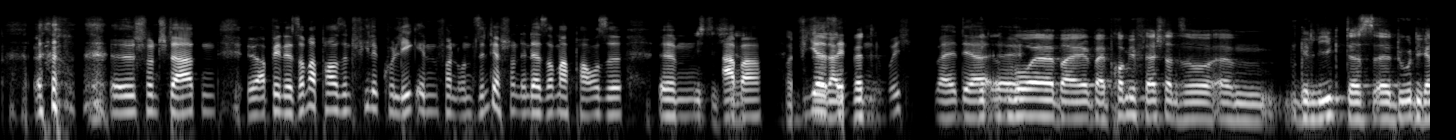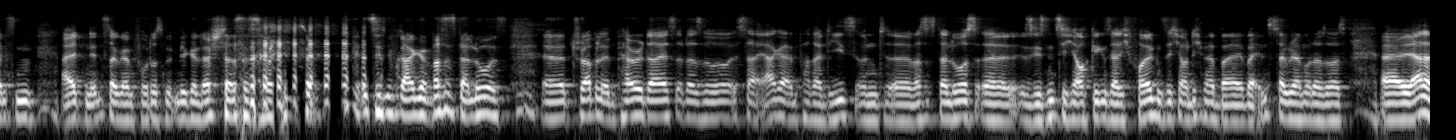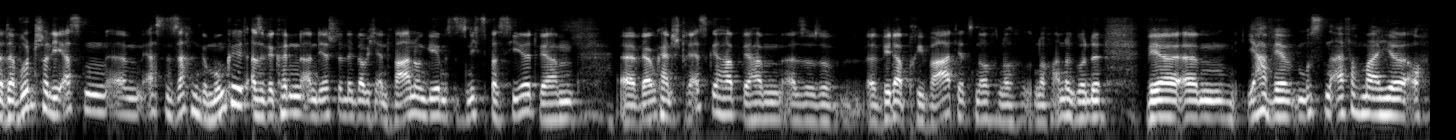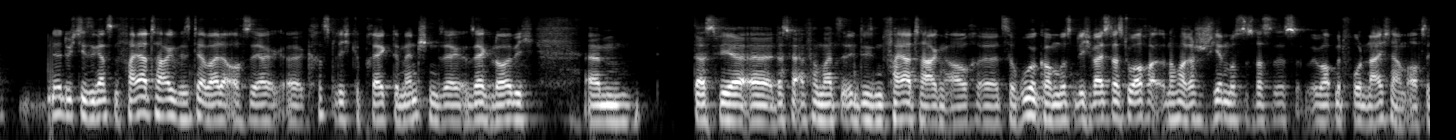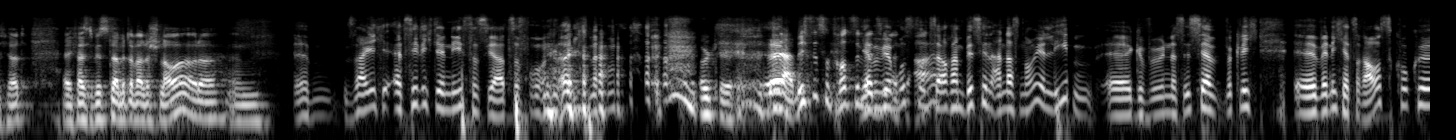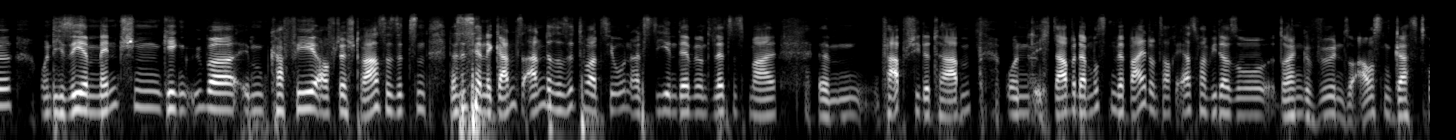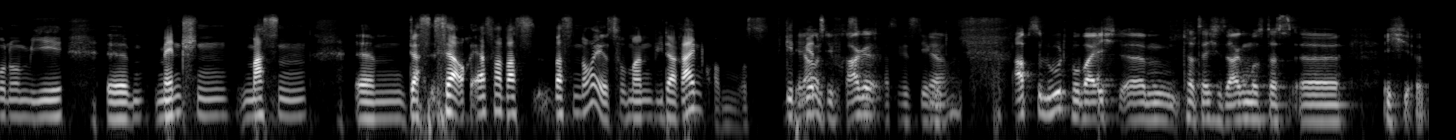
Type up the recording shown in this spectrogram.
äh, schon starten, äh, ob wir in der Sommerpause sind. Viele KollegInnen von uns sind ja schon in der Sommerpause, ähm, richtig, ja. aber Und wir äh, senden wird, durch, weil wird der irgendwo äh, bei, bei Promiflash dann so ähm, geleakt, dass äh, du die ganzen alten Instagram-Fotos mit mir gelöscht hast. Das ist so die Frage, was ist da los? Äh, Trouble in Paradise oder so? Ist da Ärger im Paradies? Und äh, was ist da los? Äh, sie sind sich auch gegenseitig folgen, sich auch nicht mehr bei, bei Instagram oder sowas. Äh, ja, da, da wurden schon die ersten, ähm, ersten Sachen gemunkelt. Also wir können an der Stelle, glaube ich, Entwarnung geben. Es ist nichts passiert. Wir haben, wir haben keinen Stress gehabt. Wir haben also so weder privat jetzt noch, noch, noch andere Gründe. Wir, ähm, ja, wir mussten einfach mal hier auch ne, durch diese ganzen Feiertage, wir sind ja beide auch sehr äh, christlich geprägte Menschen, sehr, sehr gläubig, ähm, dass wir, äh, dass wir einfach mal in diesen Feiertagen auch äh, zur Ruhe kommen mussten. Ich weiß, dass du auch nochmal recherchieren musstest, was es überhaupt mit frohen Leichnam auf sich hat. Äh, Ich weiß nicht, bist du da mittlerweile schlauer oder? Ähm? Sage ich, erzähle ich dir nächstes Jahr zu frohen Leichnam. Okay. Naja, nichtsdestotrotz sind Ja, wir aber wir mussten uns da. ja auch ein bisschen an das neue Leben äh, gewöhnen. Das ist ja wirklich, äh, wenn ich jetzt rausgucke und ich sehe Menschen gegenüber im Café auf der Straße sitzen, das ist ja eine ganz andere Situation als die, in der wir uns letztes Mal ähm, verabschiedet haben. Und ich glaube, da mussten wir beide uns auch erstmal wieder so dran gewöhnen, so Außengastronomie, ähm, Menschen, Massen. Ähm, das ist ja auch erstmal was, was Neues, wo man wieder reinkommen muss. Geht Ja, und die. Frage, wie es dir ja, geht. absolut, wobei ich ähm, tatsächlich sagen muss, dass äh, ich äh,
